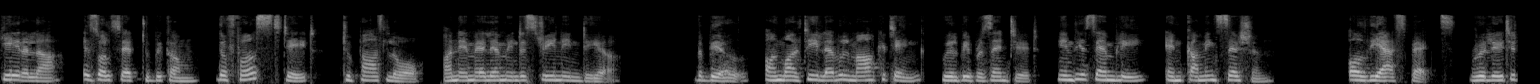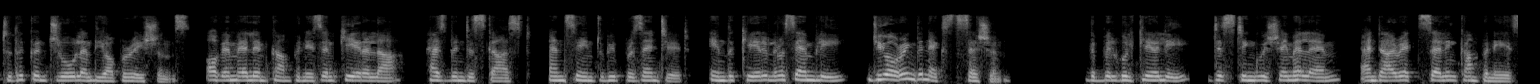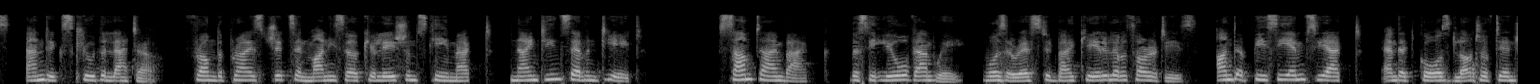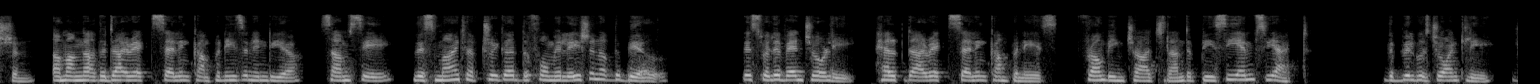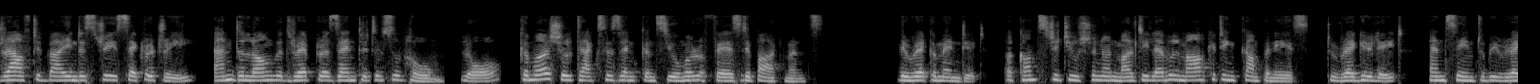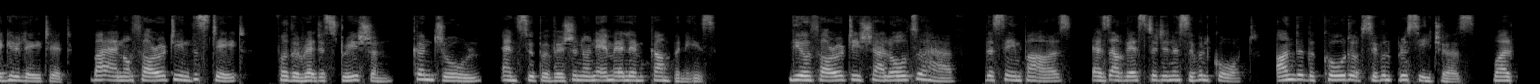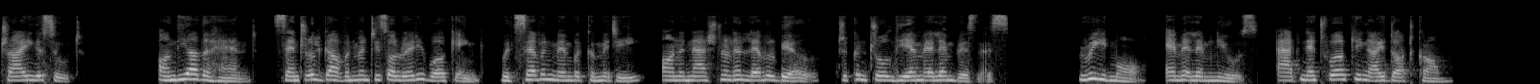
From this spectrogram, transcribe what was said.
Kerala is all set to become the first state to pass law on MLM industry in India. The bill on multi-level marketing will be presented in the assembly in coming session. All the aspects related to the control and the operations of MLM companies in Kerala has been discussed and same to be presented in the Kerala Assembly during the next session. The bill will clearly distinguish MLM and direct selling companies and exclude the latter from the Prize Chits and Money Circulation Scheme Act 1978. Some time back, the CEO of Amway was arrested by Kerala authorities under PCMC Act and that caused lot of tension among other direct selling companies in India. Some say this might have triggered the formulation of the bill. This will eventually help direct selling companies from being charged under PCMC Act. The bill was jointly drafted by Industry Secretary and along with representatives of Home, Law, Commercial Taxes and Consumer Affairs departments. They recommended a constitution on multi-level marketing companies to regulate and same to be regulated by an authority in the state for the registration, control, and supervision on MLM companies. The authority shall also have the same powers as are vested in a civil court under the Code of Civil Procedures while trying a suit. On the other hand, central government is already working with seven-member committee on a national level bill to control the MLM business. Read more MLM news at NetworkingEye.com.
